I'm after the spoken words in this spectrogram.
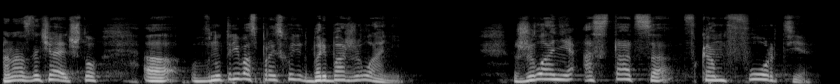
она означает, что э, внутри вас происходит борьба желаний. Желание остаться в комфорте –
